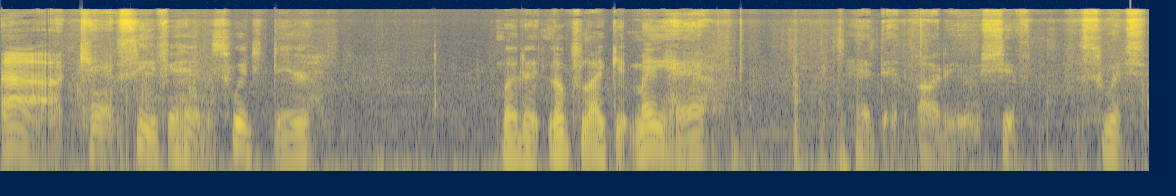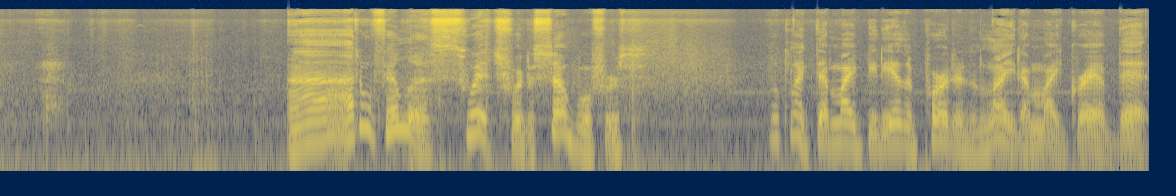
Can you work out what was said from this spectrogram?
Ah, can't see if it had a switch there. But it looks like it may have had that audio shift switch. Uh, I don't feel a switch for the subwoofers. Look like that might be the other part of the light. I might grab that.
